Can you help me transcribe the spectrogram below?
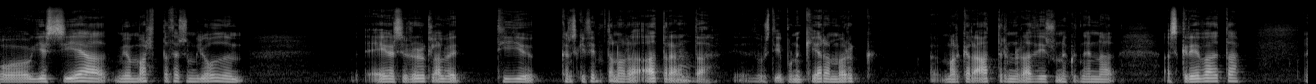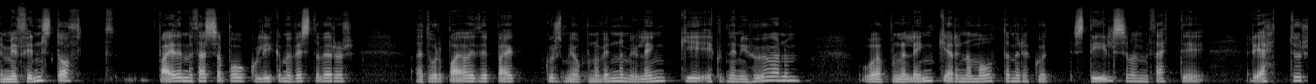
og ég sé að mjög margt af þessum ljóðum eiga sér örgla alveg 10, kannski 15 ára aðdraganda. Ja. þú veist ég er búin að gera mörg margar aðrunur að því svona einhvern veginn að, að skrifa þetta. En mér finnst oft bæði með þessa bók og líka með vistaverur að þetta voru bæði bækur sem ég hef búin að vinna mjög lengi einhvern veginn í huganum og hef búin að lengi að reyna að móta mér eitthvað stíl sem er mér þætti réttur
